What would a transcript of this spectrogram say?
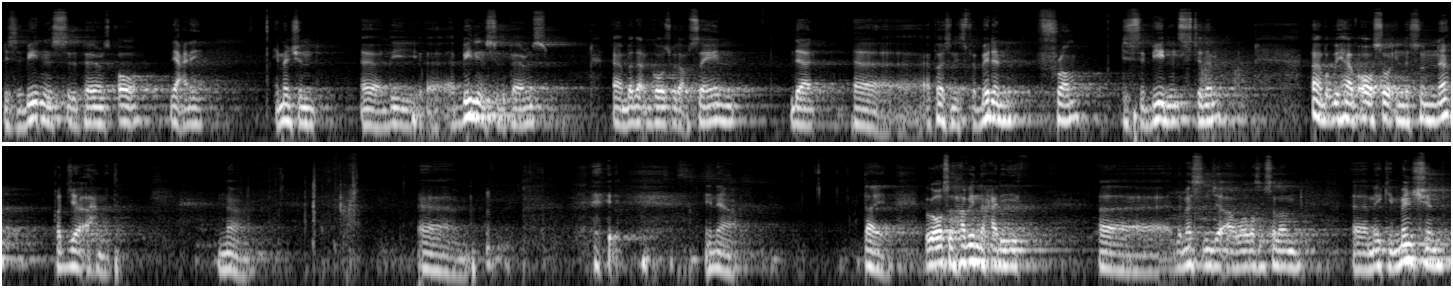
disobedience to the parents, or يعني, he mentioned uh, the uh, obedience to the parents, uh, but that goes without saying that uh, a person is forbidden from disobedience to them. Uh, but we have also in the Sunnah, قد جاء أحمد. No. Um, now, we also have in the hadith uh, the Messenger of Allah uh, making mention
